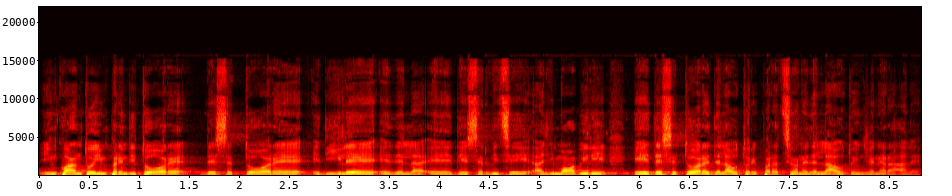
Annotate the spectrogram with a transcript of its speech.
in quanto imprenditore del settore edile e, della, e dei servizi agli immobili e del settore dell'autoriparazione dell'auto in generale.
